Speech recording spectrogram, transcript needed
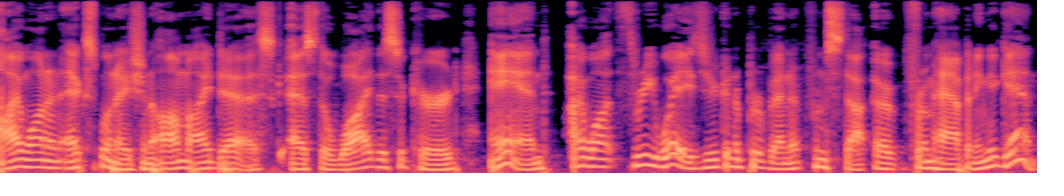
I want an explanation on my desk as to why this occurred, and I want three ways you're going to prevent it from stop uh, from happening again.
